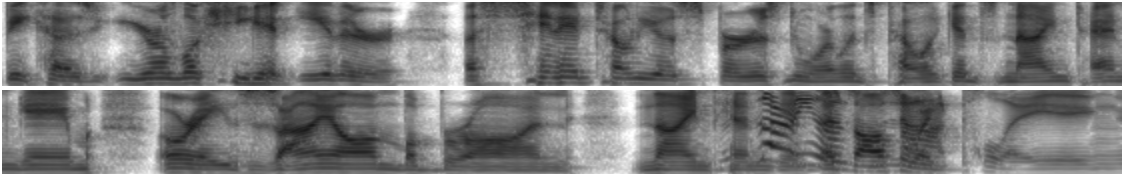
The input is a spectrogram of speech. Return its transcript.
because you're looking at either a San Antonio Spurs New Orleans Pelicans 9-10 game or a Zion LeBron 9-10 game. That's also not a playing.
